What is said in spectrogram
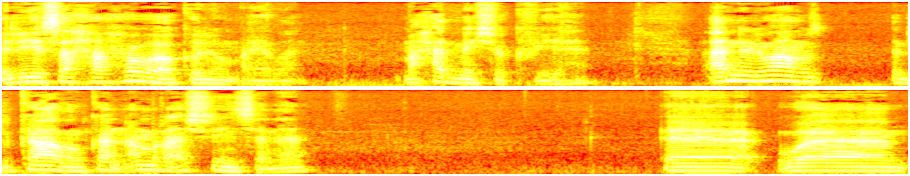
اللي يصححوها كلهم أيضا ما حد ما يشك فيها. أن الإمام الكاظم كان عمره عشرين سنة آه، وما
